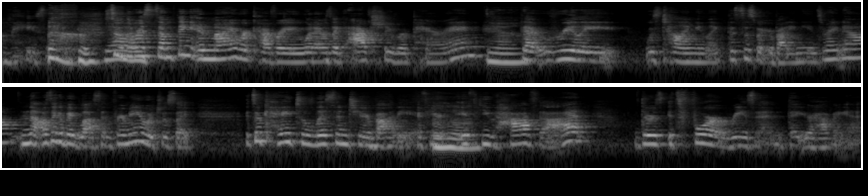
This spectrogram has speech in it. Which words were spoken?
amazing. So there was something in my recovery when I was like actually repairing Yeah. that really was telling me like this is what your body needs right now. And that was like a big lesson for me, which was like it's okay to listen to your body. If you are if you have that, there's it's for a reason that you're having it.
